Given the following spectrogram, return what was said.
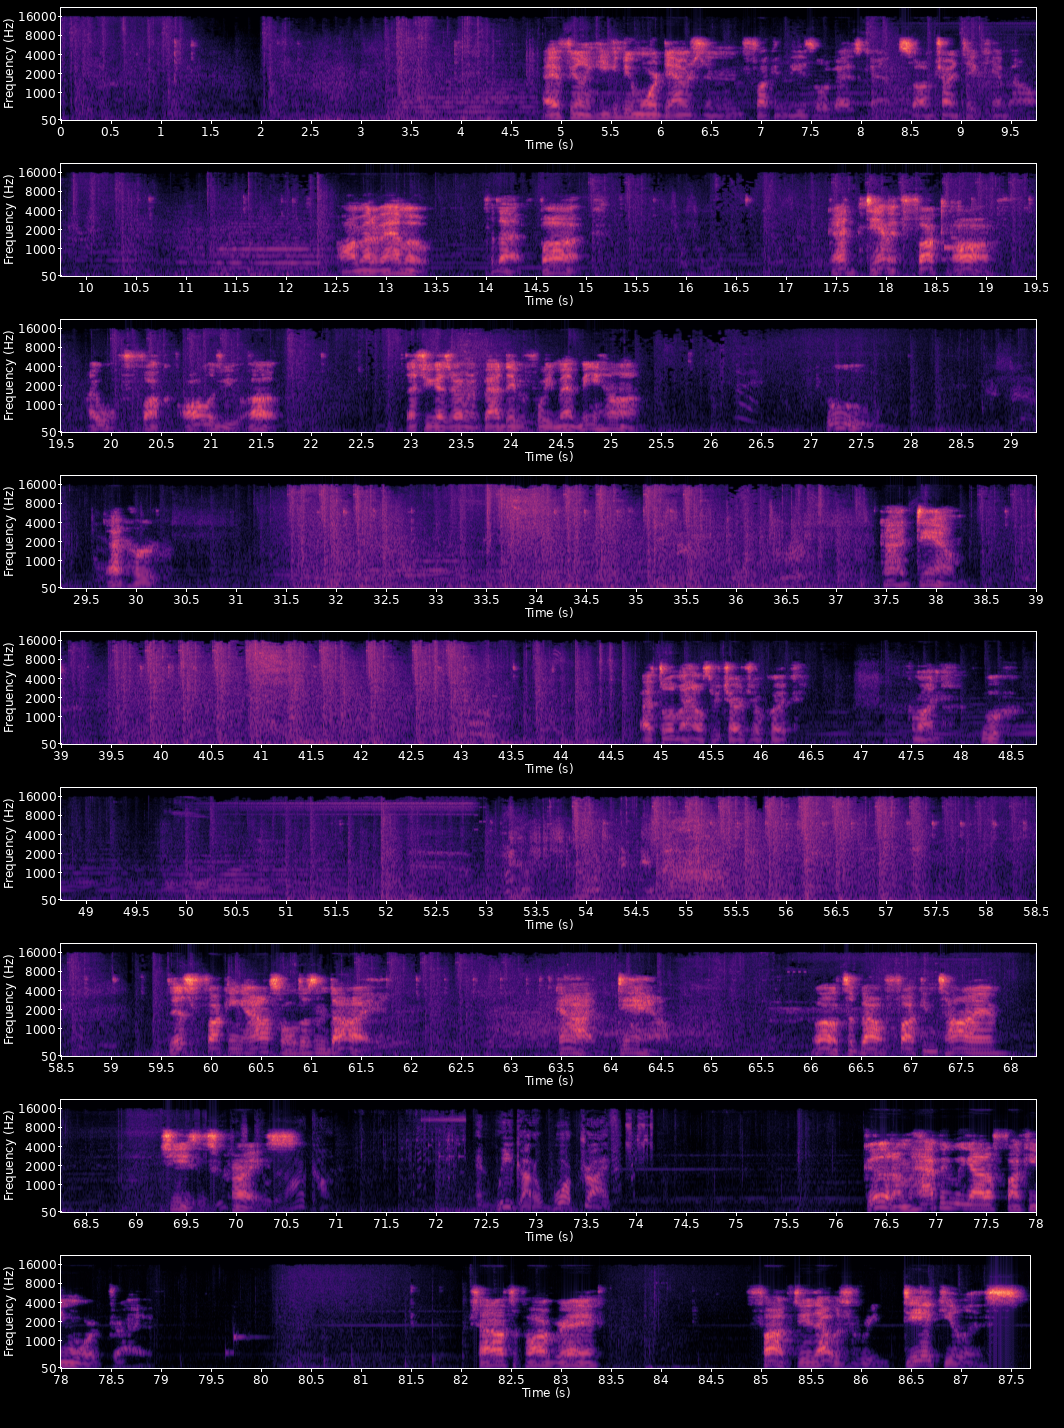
I have a feeling he can do more damage than fucking these little guys can, so I'm trying to take him out. Oh, I'm out of ammo for that. Fuck. God damn it, fuck off. I will fuck all of you up. That you guys are having a bad day before you met me, huh? Ooh. That hurt. God damn. I have to let my health recharge real quick. Come on. Woo. This fucking asshole doesn't die. God damn. Well, it's about fucking time. Jesus Christ. killed an Archon. And we got a warp drive. Good, I'm happy we got a fucking warp drive. Shout out to Paul Gray. Fuck, dude, that was ridiculous.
